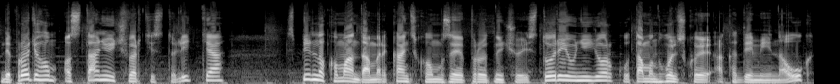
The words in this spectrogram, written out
де протягом останньої чверті століття спільна команда Американського музею природничої історії у Нью-Йорку та Монгольської академії наук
